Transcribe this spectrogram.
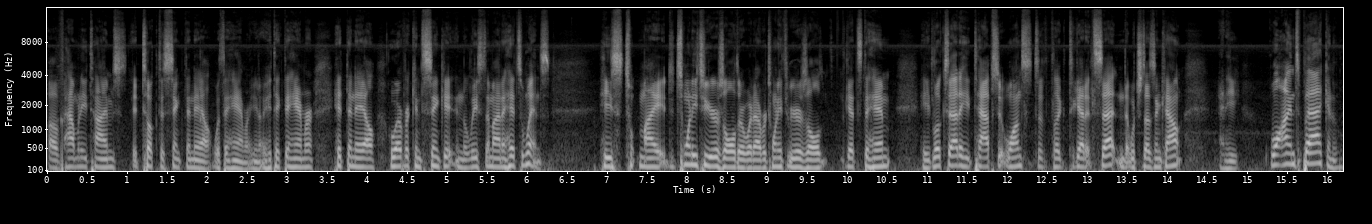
of how many times it took to sink the nail with a hammer. You know, you take the hammer, hit the nail. Whoever can sink it in the least amount of hits wins he's t- my 22 years old or whatever 23 years old gets to him he looks at it he taps it once to like to get it set and which doesn't count and he winds back and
